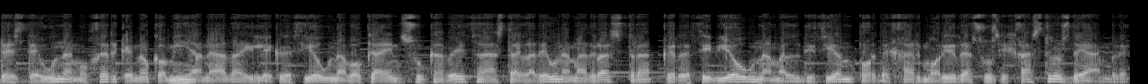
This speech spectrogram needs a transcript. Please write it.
desde una mujer que no comía nada y le creció una boca en su cabeza hasta la de una madrastra que recibió una maldición por dejar morir a sus hijastros de hambre.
